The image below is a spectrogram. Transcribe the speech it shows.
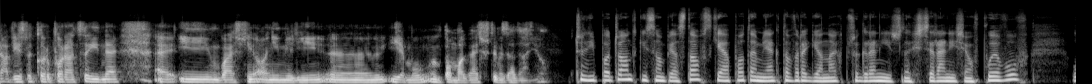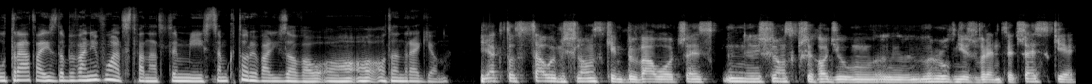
prawie że korporacyjne e, i właśnie oni mieli e, jemu pomagać w tym zadaniu. Czyli początki są piastowskie, a potem jak to w regionach przygranicznych, ścieranie się wpływów, utrata i zdobywanie władztwa nad tym miejscem. Kto rywalizował o, o, o ten region? Jak to z całym Śląskiem bywało, Śląsk przychodził y, również w ręce czeskie,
